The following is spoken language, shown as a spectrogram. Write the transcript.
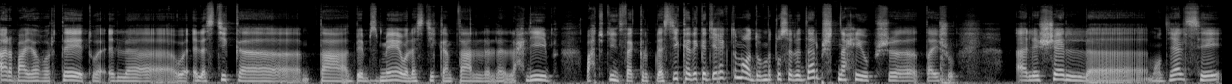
أربع ياغورتات ولا ولا ستيكة نتاع بيبز ماء ولا ستيكة نتاع الحليب محطوطين في البلاستيك هذاك ديريكتومون دوما توصل للدار باش تنحيه باش تطيشوا. À l'échelle mondiale, c'est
